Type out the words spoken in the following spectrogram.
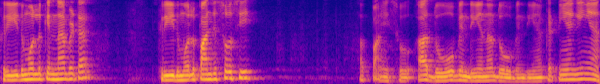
ਖਰੀਦ ਮੁੱਲ ਕਿੰਨਾ ਬੇਟਾ? ਖਰੀਦ ਮੁੱਲ 500 ਸੀ ਆ 500 ਆ ਦੋ ਬਿੰਦੀਆਂ ਨਾਲ ਦੋ ਬਿੰਦੀਆਂ ਕੱਟੀਆਂ ਗਈਆਂ।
